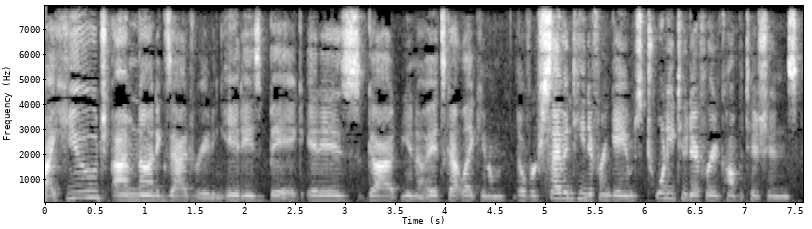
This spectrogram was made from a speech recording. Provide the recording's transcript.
by huge, I'm not exaggerating. It is big. It is got you know, it's got like you know over 17 different games, 22 different competitions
